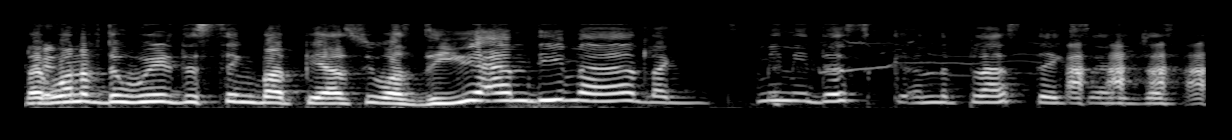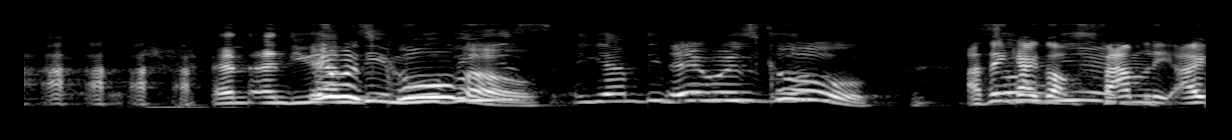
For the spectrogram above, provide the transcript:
like one of the weirdest thing about PSP was the UMD man, like mini disc and the plastics and just and and UMD It was cool, though. movies. UMD it was movies, cool. I think so I got weird. Family. I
